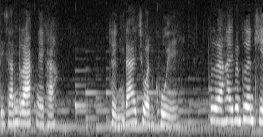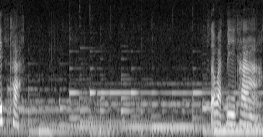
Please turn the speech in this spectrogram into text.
ดิฉันรักไงคะถึงได้ชวนคุย เพื่อให้เพื่อนๆคิดค่ะ สวัสดีค่ะ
